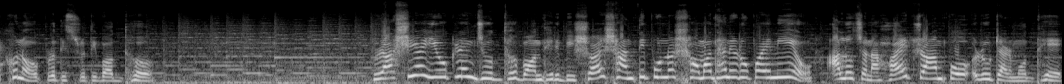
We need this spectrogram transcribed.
এখনও প্রতিশ্রুতিবদ্ধ রাশিয়া ইউক্রেন যুদ্ধ বন্ধের বিষয় শান্তিপূর্ণ সমাধানের উপায় নিয়েও আলোচনা হয় ট্রাম্প ও রুটার মধ্যে।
